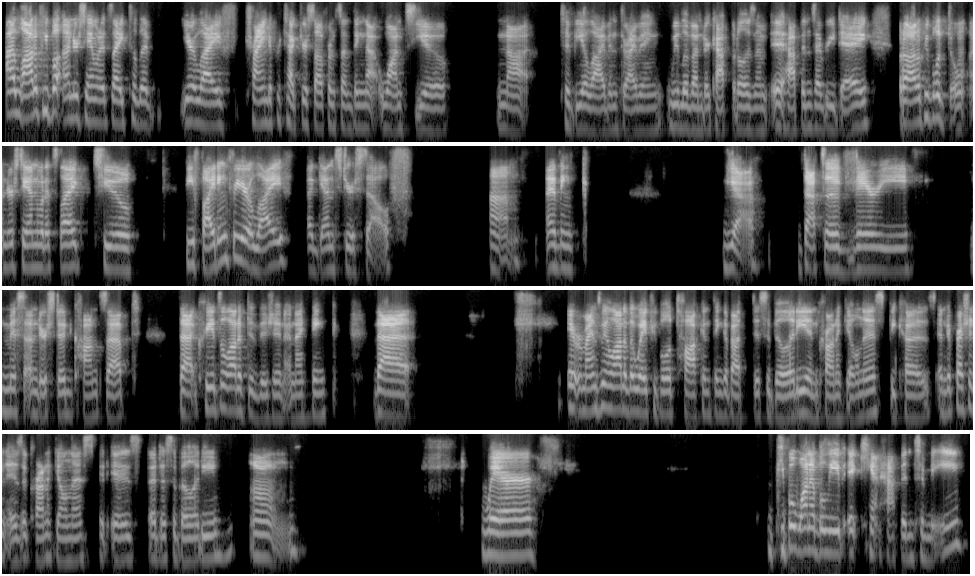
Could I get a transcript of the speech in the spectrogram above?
A lot of people understand what it's like to live your life trying to protect yourself from something that wants you not to be alive and thriving. We live under capitalism. It happens every day. But a lot of people don't understand what it's like to be fighting for your life against yourself. Um, I think yeah, that's a very misunderstood concept that creates a lot of division. And I think that it reminds me a lot of the way people talk and think about disability and chronic illness because and depression is a chronic illness it is a disability um, where people want to believe it can't happen to me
